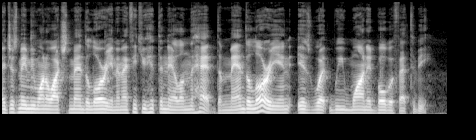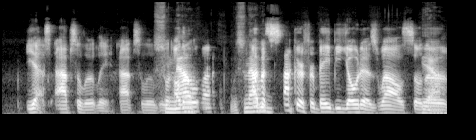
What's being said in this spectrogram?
It just made me want to watch The Mandalorian, and I think you hit the nail on the head. The Mandalorian is what we wanted Boba Fett to be. Yes, absolutely, absolutely. So now, Although, uh, so now I'm we... a sucker for Baby Yoda as well. So the yeah.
